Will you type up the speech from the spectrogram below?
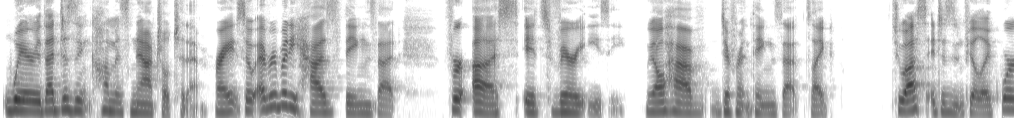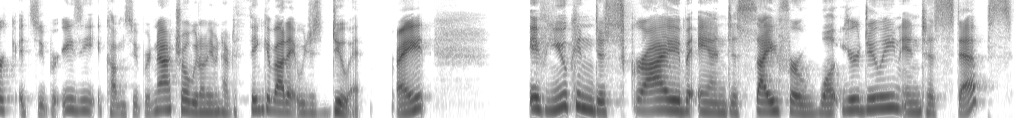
where that doesn't come as natural to them, right? So everybody has things that for us, it's very easy. We all have different things that's like, to us, it doesn't feel like work. It's super easy. It comes super natural. We don't even have to think about it. We just do it, right? If you can describe and decipher what you're doing into steps,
